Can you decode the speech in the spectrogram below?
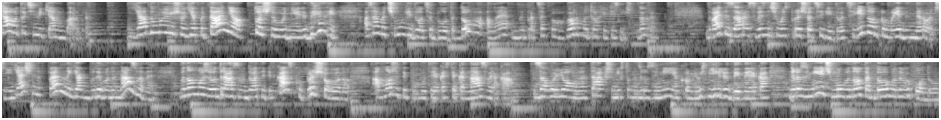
Чао, тут Мікям Барбара. Я думаю, що є питання точно у однієї людини, а саме чому відео це було так довго, але ми про це поговоримо трохи пізніше. Добре? Давайте зараз визначимось про що це відео. Це відео про моє день народження. Я ще не впевнена, як буде воно назване. Воно може одразу надавати підказку, про що воно, а може типу бути якась така назва, яка завольована так, що ніхто не зрозуміє, крім однієї людини, яка не розуміє, чому воно так довго не виходило.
